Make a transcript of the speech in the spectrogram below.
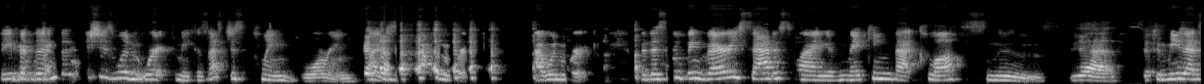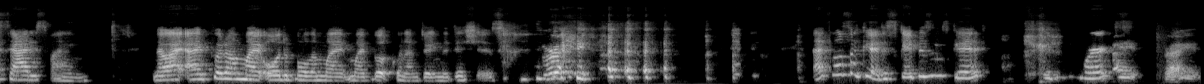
See, but the, the, dishes wouldn't work for me because that's just plain boring. I just, that wouldn't work. That wouldn't work. But there's something very satisfying of making that cloth smooth. Yes. So to me, that's satisfying. Now I, I put on my Audible and my, my book when I'm doing the dishes. right. That's also good. Escapism's good. It works. Right, right.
